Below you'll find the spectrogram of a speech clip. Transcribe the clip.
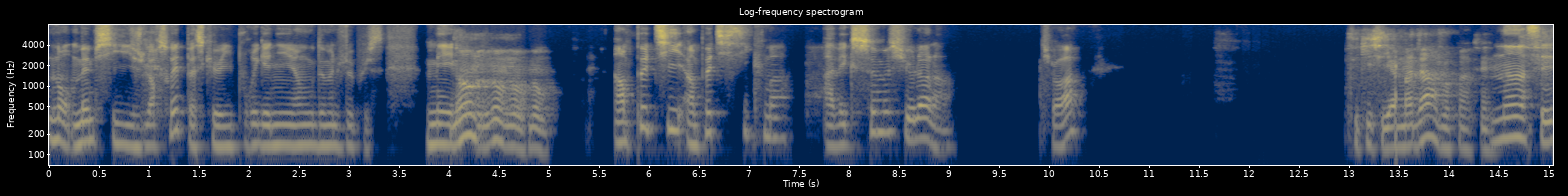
Non, même si je leur souhaite parce qu'ils pourraient gagner un ou deux matchs de plus. Mais Non, non, non, non, non. un petit, un petit Sigma avec ce monsieur-là, là, tu vois? C'est qui? C'est Yamada? Je vois pas. Non, c'est,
